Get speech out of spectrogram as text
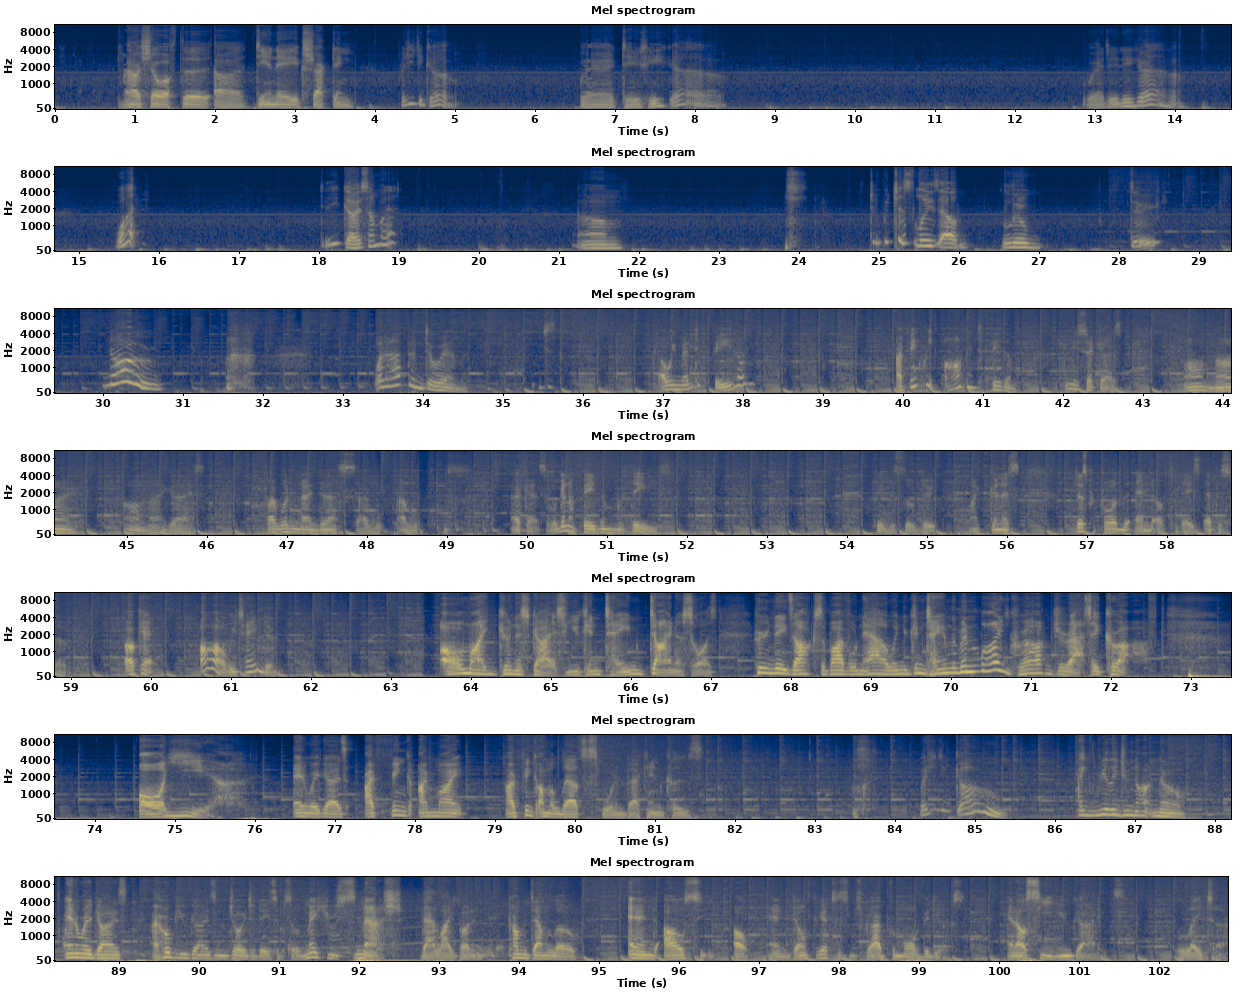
I'll show off the uh, DNA extracting. Where did he go? Where did he go? Where did he go? What? Did he go somewhere? Um... did we just lose our little dude? No! what happened to him? He just... Are we meant to feed him? I think we are meant to feed them. Give me a sec, guys. Oh no. Oh no, guys. If I wouldn't know this, I would... I would... okay, so we're gonna feed them with these. Feed this little dude. My goodness. Just before the end of today's episode. Okay. Oh, we tamed him. Oh my goodness, guys. You can tame dinosaurs. Who needs Ark Survival now when you can tame them in Minecraft Jurassic Craft? Oh yeah. Anyway guys, I think I might, I think I'm allowed to spawn him back in because, where did he go? I really do not know. Anyway guys, I hope you guys enjoyed today's episode. Make sure you smash that like button, comment down below, and I'll see oh and don't forget to subscribe for more videos and I'll see you guys later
